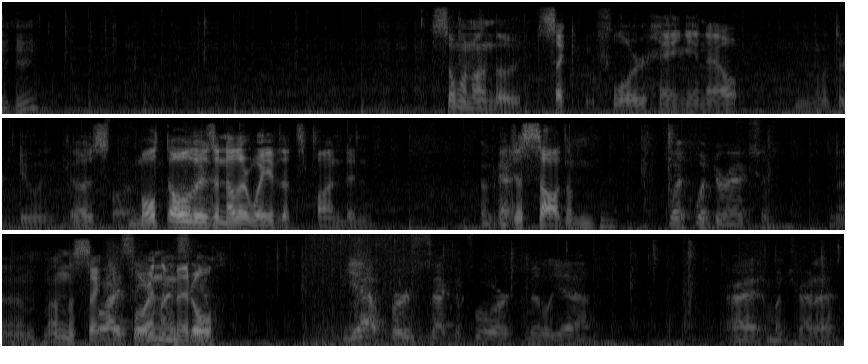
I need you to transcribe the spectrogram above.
Mm-hmm. Someone on the second floor hanging out. I don't know what they're doing. There's floor. mul- oh, there's another wave that spawned in. Okay. I just saw them. what what direction? Um, on the Oh, second I see floor in the I middle. Yeah, first, second floor, middle. Yeah. All right, I'm gonna try to just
